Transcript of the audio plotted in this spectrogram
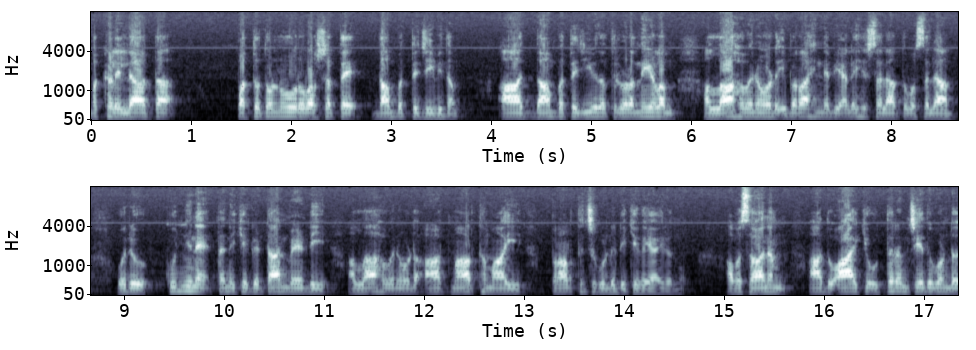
മക്കളില്ലാത്ത പത്ത് തൊണ്ണൂറ് വർഷത്തെ ദാമ്പത്യ ജീവിതം. ആ ദാമ്പത്യ ജീവിതത്തിലുടനീളം അള്ളാഹുവിനോട് ഇബ്രാഹിം നബി അലഹി സ്വലാത്തു വസ്സലാം ഒരു കുഞ്ഞിനെ തനിക്ക് കിട്ടാൻ വേണ്ടി അള്ളാഹുവിനോട് ആത്മാർത്ഥമായി പ്രാർത്ഥിച്ചു കൊണ്ടിരിക്കുകയായിരുന്നു അവസാനം ആ ദുആയ്ക്ക് ഉത്തരം ചെയ്തുകൊണ്ട്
